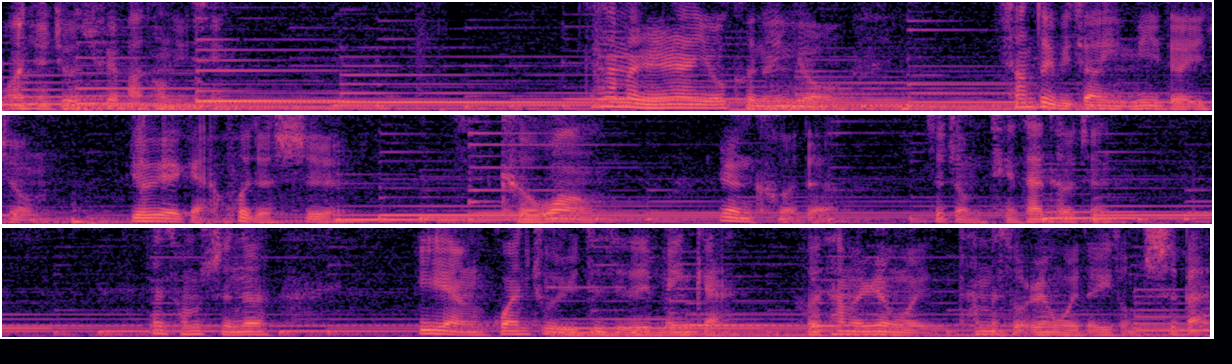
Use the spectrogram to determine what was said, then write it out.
完全就缺乏同理心。但他们仍然有可能有相对比较隐秘的一种优越感，或者是渴望认可的。这种潜在特征，但同时呢，依然关注于自己的敏感和他们认为他们所认为的一种失败。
